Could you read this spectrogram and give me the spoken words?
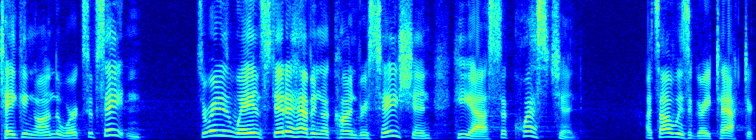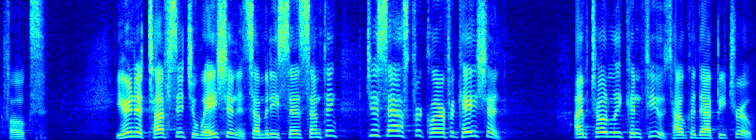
taking on the works of Satan? So, right away, instead of having a conversation, he asks a question. That's always a great tactic, folks. You're in a tough situation and somebody says something, just ask for clarification. I'm totally confused. How could that be true?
